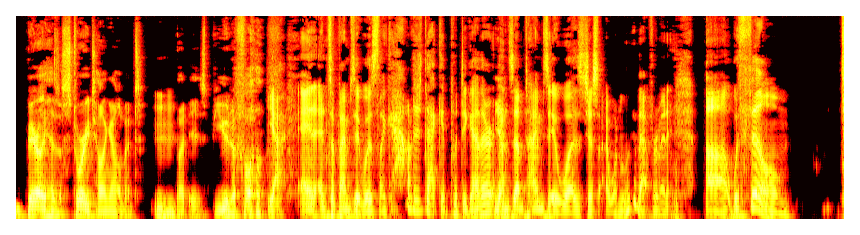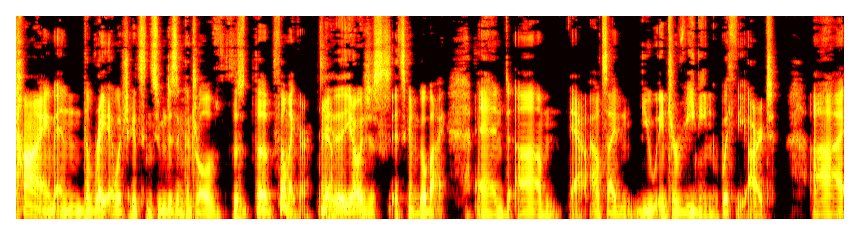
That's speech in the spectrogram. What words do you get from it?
barely has a storytelling element, mhm. but is beautiful. yeah, and and sometimes it was like, how did that get put together? Yeah. And sometimes it was just, I want to look at that for a minute. Uh, with film. Time and the rate at which it gets consumed is in control of the, the filmmaker. Right? Yeah. You know, it's just it's going to go by, and um, yeah, outside you intervening with the art, uh,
